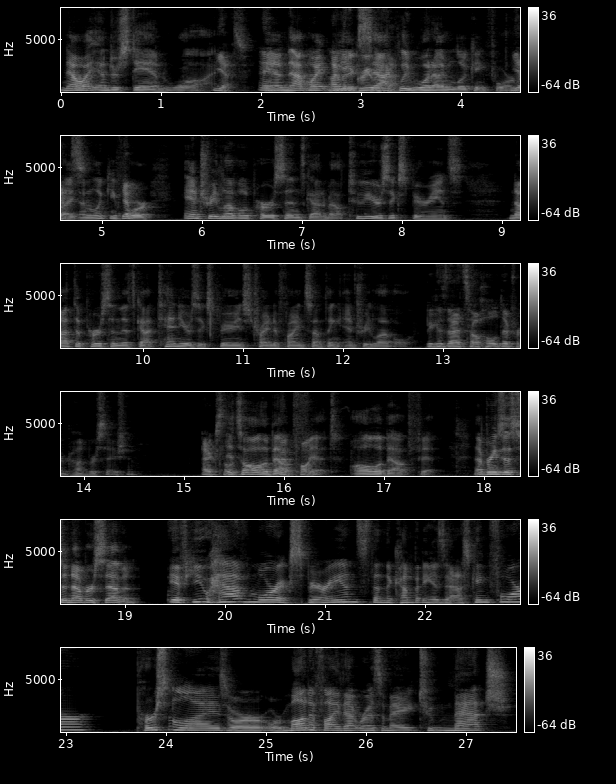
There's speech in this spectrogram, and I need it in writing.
Now I understand why. Yes. And, and that might be exactly what I'm looking for, yes. right? I'm looking yep. for entry level person's got about two years experience not the person that's got 10 years experience trying to find something entry level. Because that's a whole different conversation. Excellent. It's all about fit. All about fit. That brings us to number seven. If you have more experience than the company is asking for personalize or or modify that resume to match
